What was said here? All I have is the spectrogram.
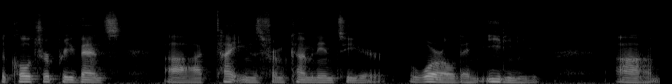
the culture prevents uh, titans from coming into your world and eating you. Um,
